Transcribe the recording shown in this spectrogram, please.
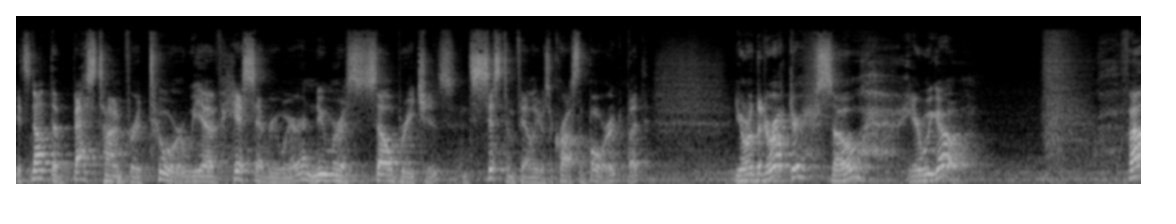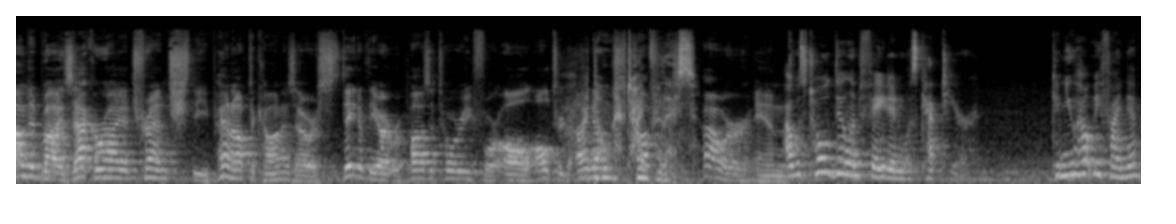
It's not the best time for a tour. We have hiss everywhere, numerous cell breaches, and system failures across the board, but you're the director, so here we go. Founded by Zachariah Trench, the Panopticon is our state-of-the-art repository for all altered items, I don't have time for this. power, and I was told Dylan Faden was kept here. Can you help me find him?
